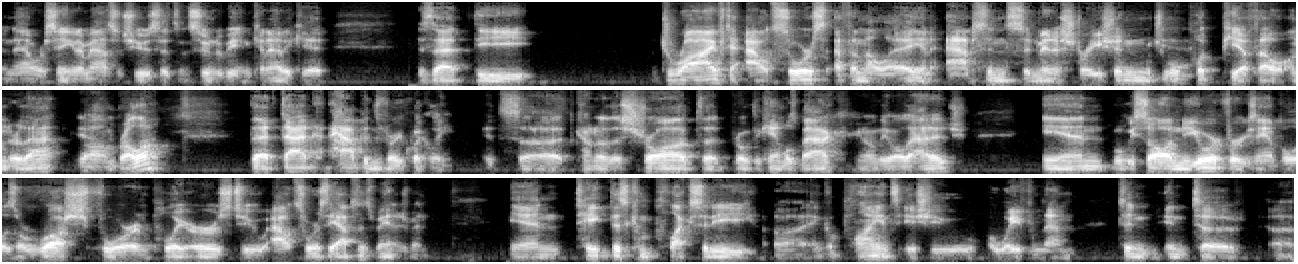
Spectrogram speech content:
and now we're seeing it in Massachusetts and soon to be in Connecticut, is that the drive to outsource FMLA and absence administration, which will put PFL under that Yeah. umbrella, that that happens very quickly. It's uh, kind of the straw that broke the camel's back, you know, the old adage. And what we saw in New York, for example, is a rush for employers to outsource the absence management and take this complexity uh, and compliance issue away from them to into uh,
